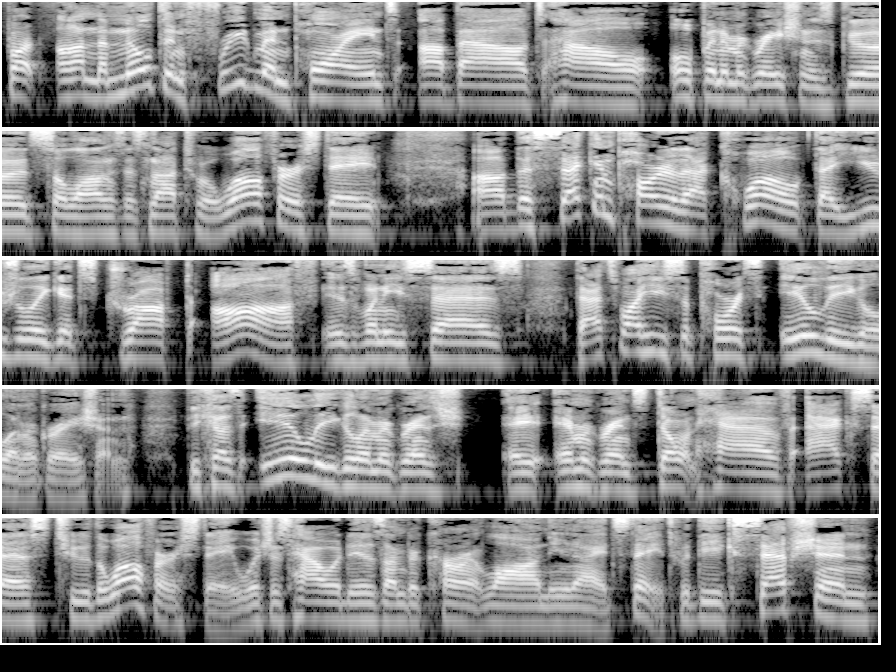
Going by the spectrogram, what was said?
but on the Milton Friedman point about how open immigration is good so long as it's not to a welfare state, uh, the second part of that quote that usually gets dropped off is when he says that's why he supports illegal immigration because illegal immigrants immigrants don't have access to the welfare state, which is how it is under current law in the United States. With the exception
